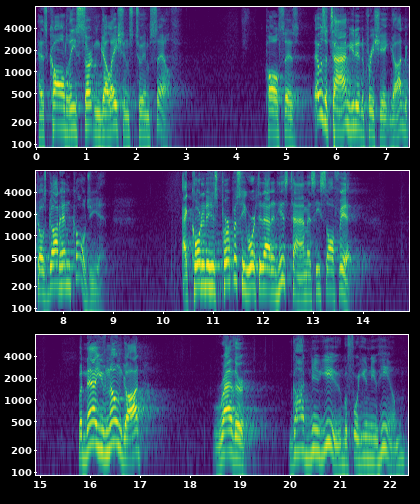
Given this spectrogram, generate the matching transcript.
has called these certain Galatians to himself. Paul says, there was a time you didn't appreciate God because God hadn't called you yet. According to His purpose, He worked it out in His time as He saw fit. But now you've known God. Rather, God knew you before you knew Him.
